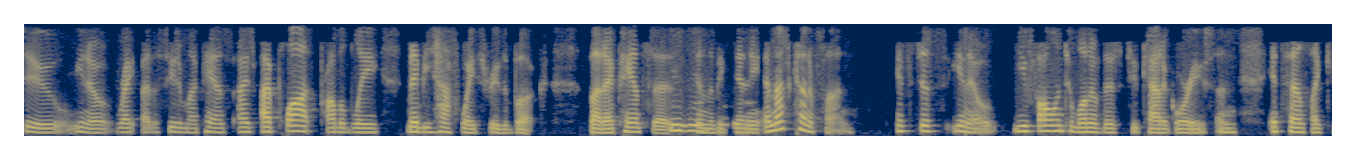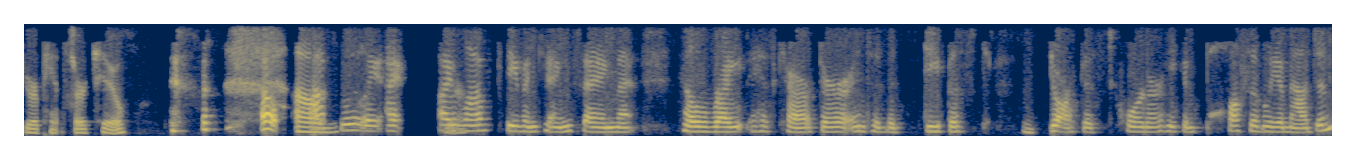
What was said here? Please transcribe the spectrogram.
too. You know, right by the seat of my pants. I, I plot probably maybe halfway through the book, but I pants it mm-hmm. in the beginning, and that's kind of fun. It's just you know you fall into one of those two categories, and it sounds like you're a pantser too. oh, um, absolutely. I I yeah. love Stephen King saying that he'll write his character into the deepest darkest corner he can possibly imagine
